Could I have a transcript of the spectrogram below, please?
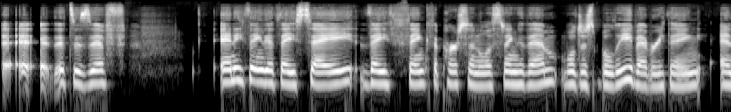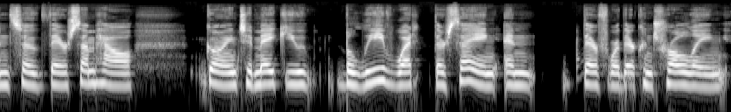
it, it's as if anything that they say, they think the person listening to them will just believe everything and so they're somehow going to make you believe what they're saying and therefore they're controlling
